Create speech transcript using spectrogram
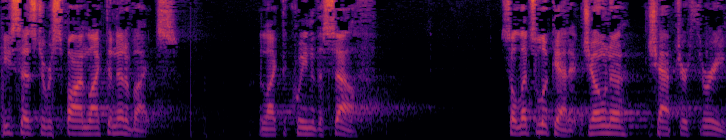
He says to respond like the Ninevites and like the queen of the south. So let's look at it. Jonah chapter 3.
